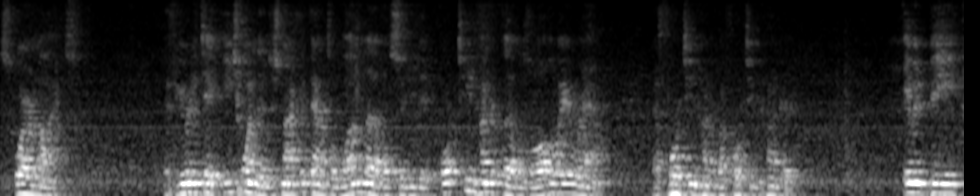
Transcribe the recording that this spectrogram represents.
square miles. If you were to take each one and just knock it down to one level, so you did 1,400 levels all the way around, at 1,400 by 1,400, it would be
